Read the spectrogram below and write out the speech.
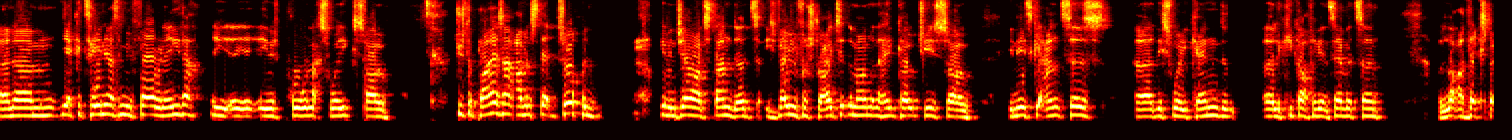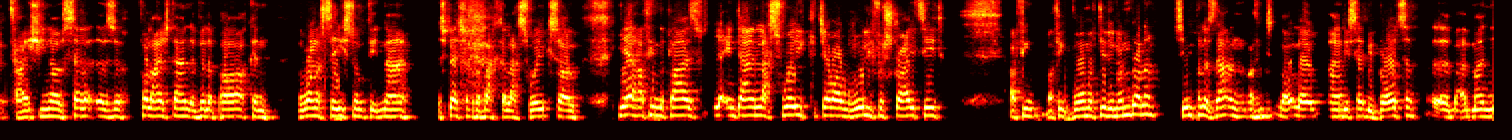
And um, yeah, Coutinho hasn't been firing either. He, he, he, was poor last week. So just the players that haven't stepped up. And given Gerrard's standards, he's very frustrated at the moment, the head coach is. So he needs to get answers uh, this weekend early kick-off against Everton. A lot of expectation, you know, sell it as a full house down at Villa Park and they want to see something now, especially for the back of last week. So, yeah, I think the players let letting down last week. Gerrard was really frustrated. I think I think Bournemouth did a number on them. Simple as that. And I think, like, like Andy said with Brighton, uh, Man,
